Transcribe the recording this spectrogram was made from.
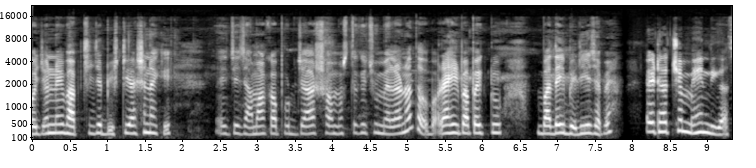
ওই জন্যই ভাবছি যে বৃষ্টি আসে নাকি। এই যে জামা কাপড় যা সমস্ত কিছু মেলানো তো, রাহির পাপা একটু বাদেই বেরিয়ে যাবে। এটা হচ্ছে মেহেন্দি গাছ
